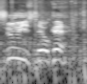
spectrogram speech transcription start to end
注意しておけ。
